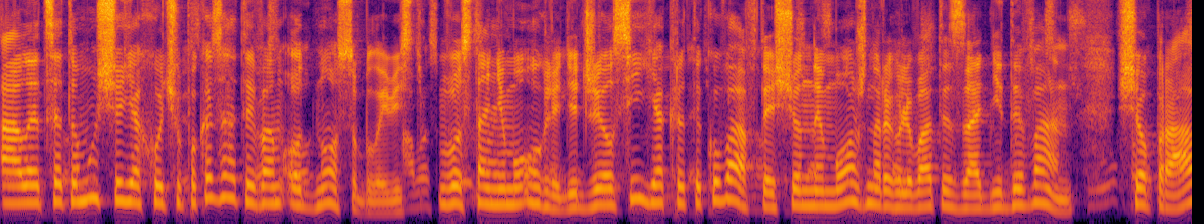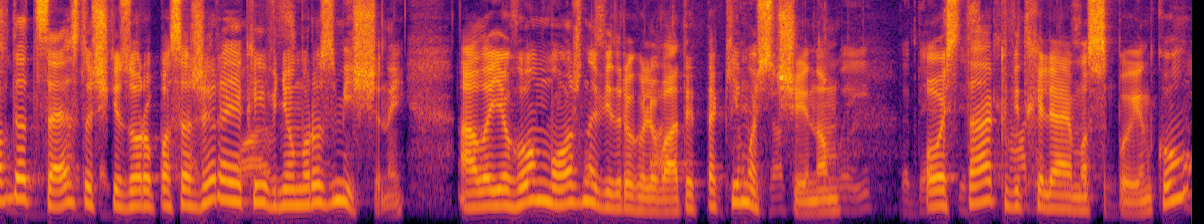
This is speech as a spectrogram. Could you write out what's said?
Але це тому, що я хочу показати вам одну особливість. В останньому огляді GLC я критикував те, що не можна регулювати задній диван. Щоправда, це з точки зору пасажира, який в ньому розміщений, але його можна відрегулювати таким ось чином. Ось так відхиляємо спинку,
